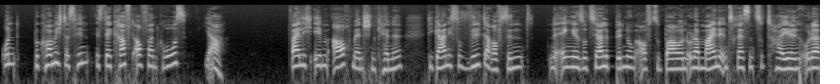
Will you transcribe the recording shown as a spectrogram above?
Und bekomme ich das hin? Ist der Kraftaufwand groß? Ja. Weil ich eben auch Menschen kenne, die gar nicht so wild darauf sind, eine enge soziale Bindung aufzubauen oder meine Interessen zu teilen oder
